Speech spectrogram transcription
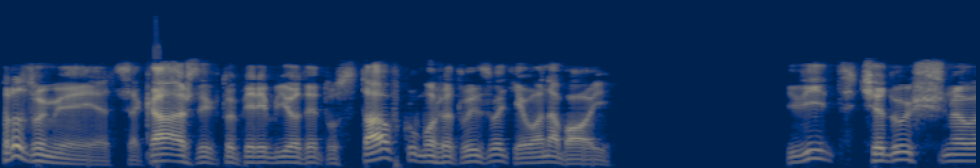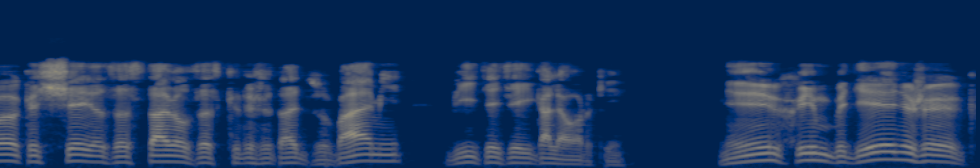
Разумеется, каждый, кто перебьет эту ставку, может вызвать его на бой. Вид чедушного Кощея заставил заскрежетать зубами витязей галерки. Их им бы денежек!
